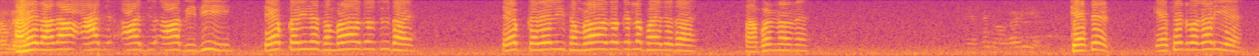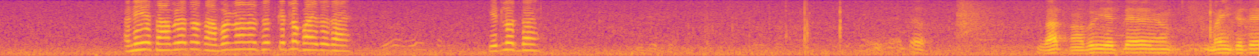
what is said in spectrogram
છે. અને દાદા આજ આજ આ વિધિ ટેપ કરીને સંભળાવે તો શું થાય? ટેપ કરેલી સંભળાવે તો કેટલો ફાયદો થાય? સાંભળનાર ને કેસેટ? કેસેટ વગાડીએ? અને એ સાંભળે તો સાંભળનાર કેટલો ફાયદો થાય? એટલો જ થાય? વાત સાંભળી એટલે મહી જતે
